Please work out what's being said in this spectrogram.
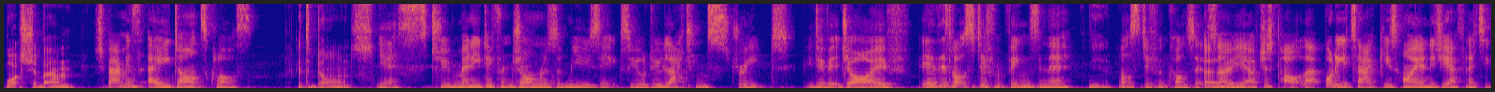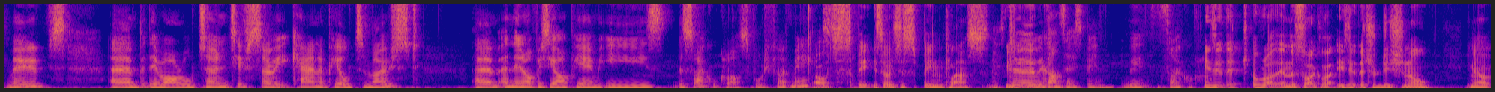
what's SH'BAM? SH'BAM is a dance class. It's a dance. Yes, to many different genres of music. So you'll do Latin street, you do a bit of jive. Yeah, there's lots of different things in there. Yeah. Lots of different concepts. so Um, yeah, I've just part of that. Body attack is high energy athletic moves, um, but there are alternatives, so it can appeal to most. Um, and then obviously RPM is the cycle class, 45 minutes. Oh, it's a spin, so it's a spin class. Is no, the- we can't say spin. It's cycle class. Is it the all right then the cycle? Is it the traditional, you know,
